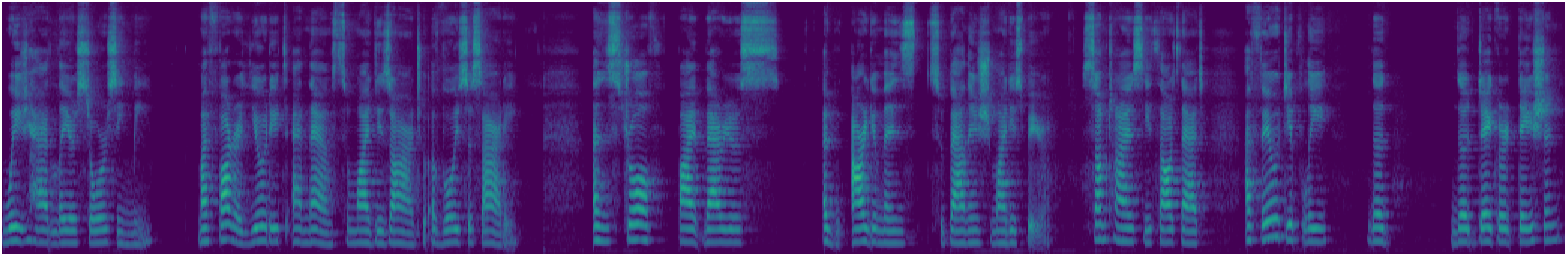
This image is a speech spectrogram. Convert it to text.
which had their source in me? My father yielded at length to my desire to avoid society and strove by various um, arguments to banish my despair. Sometimes he thought that I felt deeply the, the degradation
